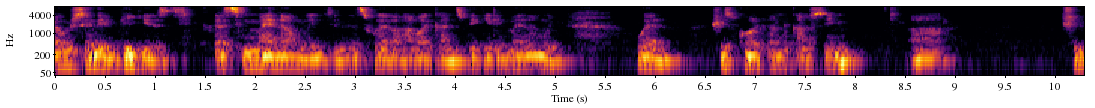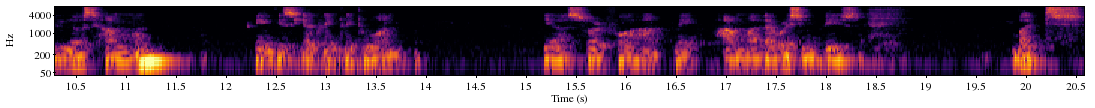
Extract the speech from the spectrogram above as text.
I would say the biggest, that's in my language. That's where how I can speak it in my language. Well, she's called Casting. Uh, she lost her mom in this year 2021 yeah, sorry for her. May her mother rest in peace. But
